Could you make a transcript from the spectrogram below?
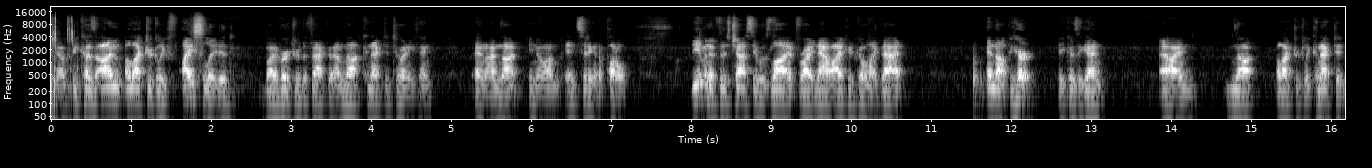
you know, because I'm electrically isolated by virtue of the fact that I'm not connected to anything, and I'm not, you know, I'm in, sitting in a puddle. Even if this chassis was live right now, I could go like that and not be hurt, because again, I'm not electrically connected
